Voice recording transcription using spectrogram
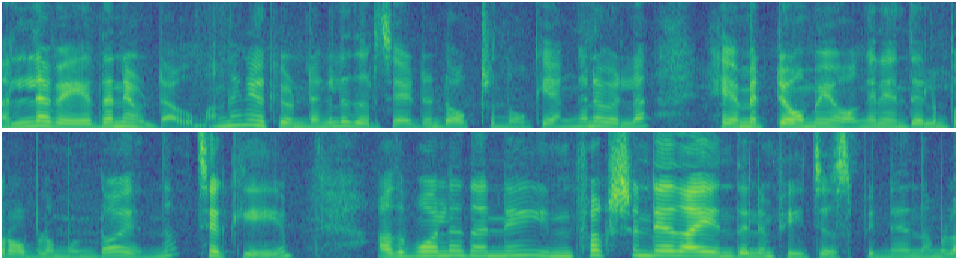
നല്ല വേദന ഉണ്ടാകും. അങ്ങനെയൊക്കെ ഉണ്ടെങ്കിൽ തീർച്ചയായിട്ടും ഡോക്ടർ നോക്കി അങ്ങനെ വല്ല ഹെമറ്റോമയോ അങ്ങനെ എന്തെങ്കിലും പ്രോബ്ലം ഉണ്ടോ എന്ന് ചെക്ക് ചെയ്യും. അതുപോലെ തന്നെ ഇൻഫെക്ഷന്റേതായ എന്തെങ്കിലും ഫീച്ചേഴ്സ് പിന്നെ നമ്മൾ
